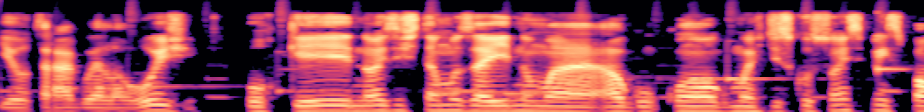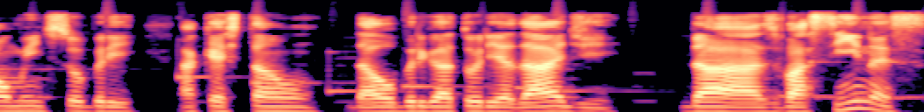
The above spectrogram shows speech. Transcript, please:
e eu trago ela hoje, porque nós estamos aí numa, com algumas discussões, principalmente sobre a questão da obrigatoriedade das vacinas,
